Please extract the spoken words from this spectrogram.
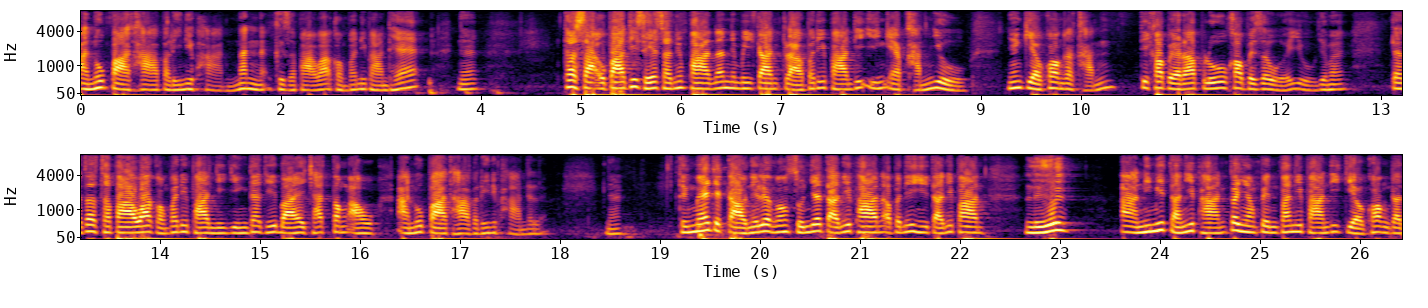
อนุปาทาปรินิพานนั่นแหละคือสภาวะของพระนิพานแท้นะถ้าสาอุปาทิเสสนิพานนั้นยังมีการกล่าวพระนิพานที่อิงแอบขันอยู่ ยังเกี่ยวข้องกับขันที่เข้าไปรับรู้เข้าไปเสวยอยู่ใช่ไหมแต่ถ้าสภาวะของพระนิพพานจริงๆ ถ้าอธิบายชัดต้องเอาอนุปาทาปรินิพานนั่นแหละนะถึงแม้จะกล่าวในเรื่องของสุญญตานิพานอปนิหิตานิพาน หรืออานิมิตานิพานก็ยังเป็นพระนิพานที่เกี่ยวข้องกับ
